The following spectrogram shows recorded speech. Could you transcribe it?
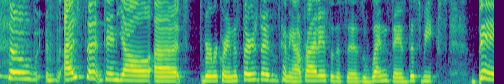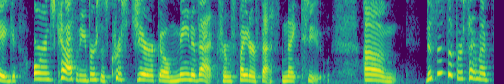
So I sent Danielle. Uh, we're recording this Thursday. This is coming out Friday, so this is Wednesday's this week's big Orange Cassidy versus Chris Jericho main event from Fyter Fest Night Two. Um, this is the first time I've,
